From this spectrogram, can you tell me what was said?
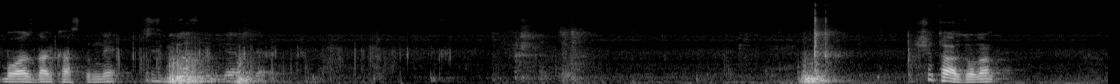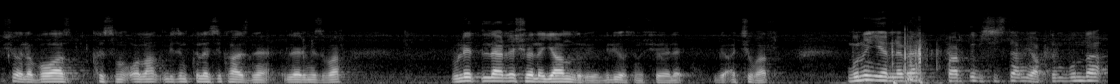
Boğazdan kastım ne? Siz biliyorsunuz gençler. Şu tarz olan şöyle boğaz kısmı olan bizim klasik haznelerimiz var. Ruletlilerde şöyle yandırıyor biliyorsunuz şöyle bir açı var. Bunun yerine ben farklı bir sistem yaptım. Bunda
